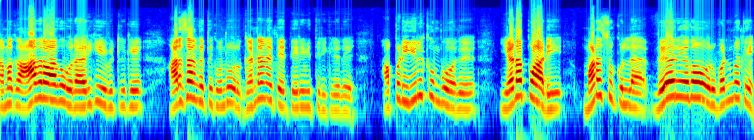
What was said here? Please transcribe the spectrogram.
நமக்கு ஆதரவாக ஒரு அறிக்கையை விட்டிருக்கு. அரசாங்கத்துக்கு வந்து ஒரு கண்டனத்தை தெரிவித்திருக்கிறது. அப்படி இருக்கும்போது எடப்பாடி மனசுக்குள்ள வேறு ஏதோ ஒரு வன்மத்தை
